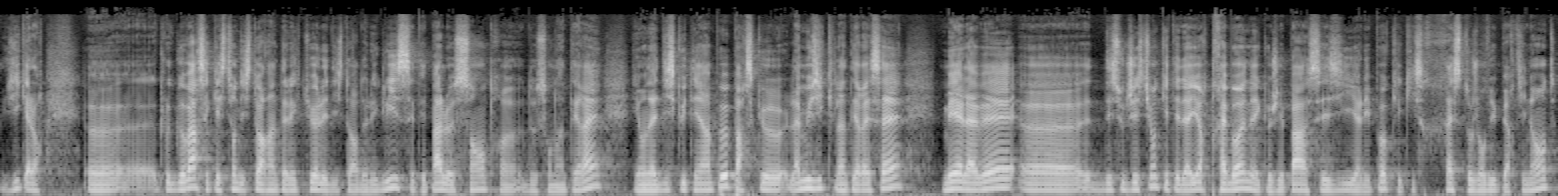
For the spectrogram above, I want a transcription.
musique. Alors, euh, Claude Govard, ces questions d'histoire intellectuelle et d'histoire de l'Église, c'était pas le centre de son intérêt. Et on a discuté un peu parce que la musique l'intéressait, veces mais elle avait euh, des suggestions qui étaient d'ailleurs très bonnes et que j'ai pas saisies à l'époque et qui restent aujourd'hui pertinentes,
